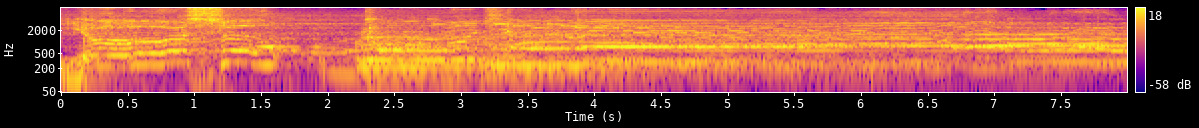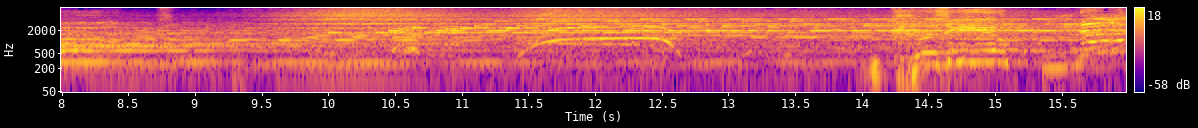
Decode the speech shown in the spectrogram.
You're so. Because you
